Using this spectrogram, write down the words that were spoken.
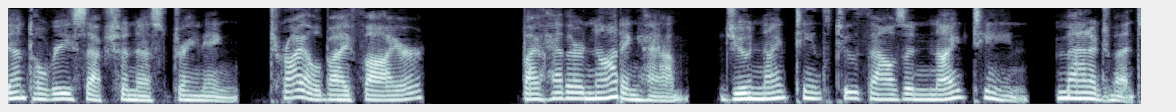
Dental Receptionist Training Trial by Fire? By Heather Nottingham, June 19, 2019. Management,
